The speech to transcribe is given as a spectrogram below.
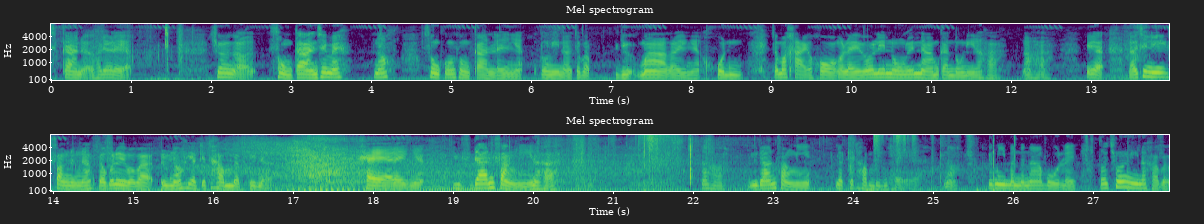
ศกาลเออเขาเรียกอะไรอะช่วงเอ่อสงการใช่ไหมเนาะสงกรงสงการอะไรอย่างเงี้ยตรงนี้นะจะแบบเยอะมากอะไรเงี้ยคนจะมาขายของอะไรก็เล่นนงเล่นน้ำกันตรงนี้นะคะนะคะ เนี่ยแล้วทีนี้อีกฝั่งหนึ่งนะเราก็เลยแบบว่าเออเนาะอยากจะทำแบบเป็นแพรอะไรเงี้ยอยู่ด้านฝั่งนี้นะคะนะคะอยู่ด้านฝั่งนี้อยากจะทำเป็นแพรเนาะก็มีบานาน่าโบดเลยตอนช่วงนี้นะคะแบบ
